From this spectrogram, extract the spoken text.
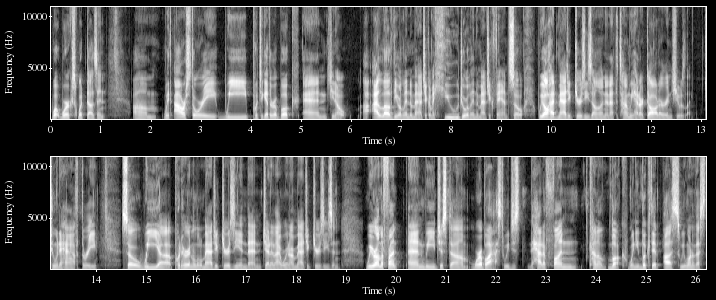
what works, what doesn't. Um, with our story, we put together a book, and you know, I love the Orlando Magic. I'm a huge Orlando Magic fan. So we all had Magic jerseys on, and at the time we had our daughter, and she was like two and a half, three. So we uh, put her in a little Magic jersey, and then Jen and I were in our Magic jerseys, and we were on the front and we just um, were a blast. We just had a fun kind of look. When you looked at us, we wanted us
